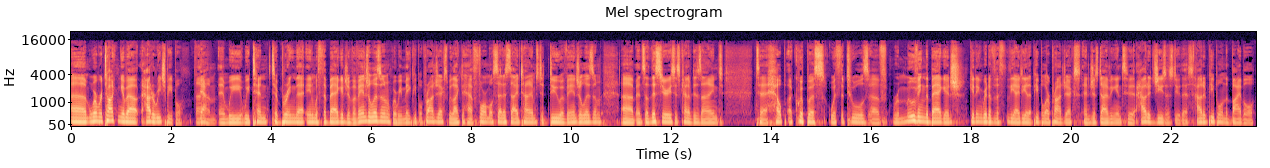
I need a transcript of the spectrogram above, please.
um, where we're talking about how to reach people. Um, Yeah. And we we tend to bring that in with the baggage of evangelism, where we make people projects. We like to have formal set aside times to do evangelism, um, and so this series is kind of designed to help equip us with the tools of removing the baggage, getting rid of the, the idea that people are projects, and just diving into how did Jesus do this? How did people in the Bible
